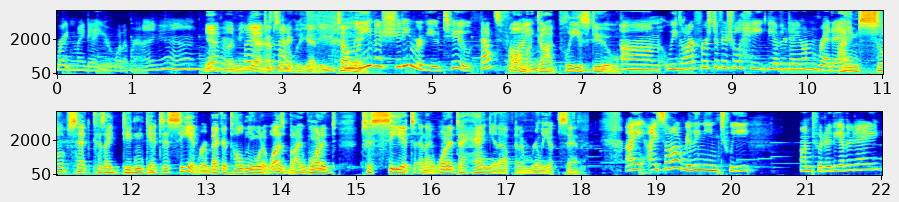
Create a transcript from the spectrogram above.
brighten my day or whatever. Uh, Yeah, Yeah, whatever, I mean, whatever, yeah, doesn't matter. absolutely. Yeah, you tell me. Leave a shitty review too. That's fine. Oh my god, please do. Um, we got our first official hate the other day on Reddit. I'm so upset because I didn't get to see it. Rebecca told me what it was, but I wanted to see it and I wanted to hang it up, and I'm really upset. I I saw a really mean tweet on Twitter the other day,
